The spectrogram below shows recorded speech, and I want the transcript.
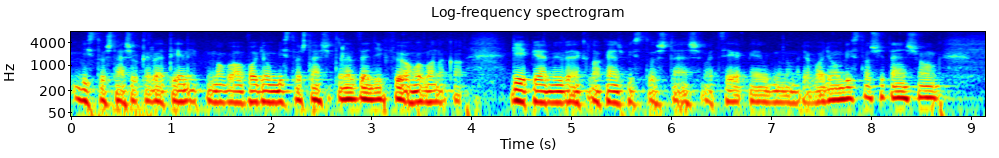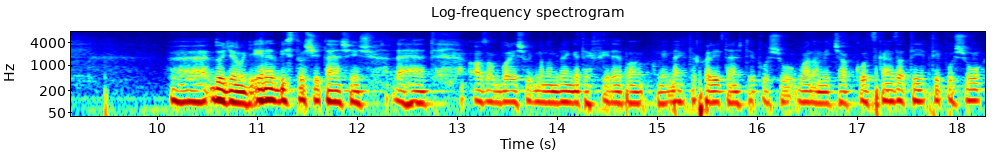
biztosítások területén, itt maga a vagyonbiztosítási terület az egyik fő, ahol vannak a gépjárművek, lakásbiztosítás, vagy cégeknél úgy mondom, hogy a vagyonbiztosításunk de ugyanúgy életbiztosítás is lehet, azokból is úgy mondom rengetegféle van, ami megtakarítás típusú, van, ami csak kockázati típusú.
